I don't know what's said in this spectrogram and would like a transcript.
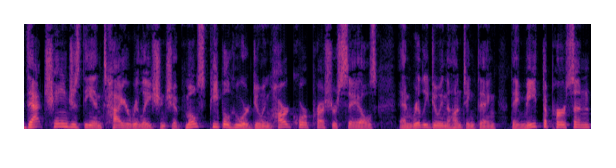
that changes the entire relationship. Most people who are doing hardcore pressure sales and really doing the hunting thing, they meet the person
